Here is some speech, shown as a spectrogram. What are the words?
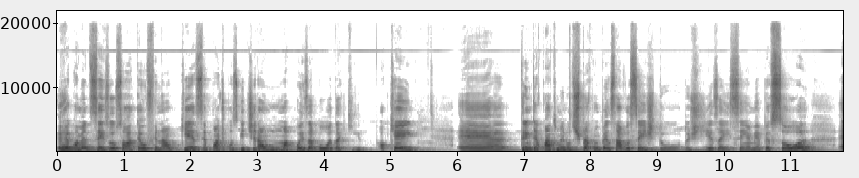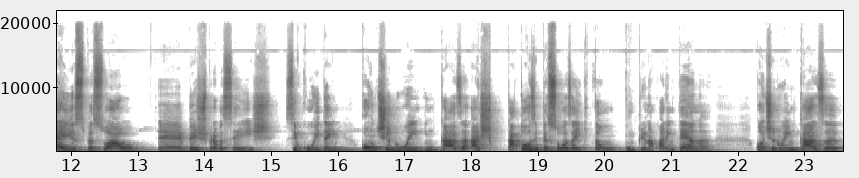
eu recomendo que vocês ouçam até o final, porque você pode conseguir tirar uma coisa boa daqui, ok? É, 34 minutos para compensar vocês do, dos dias aí sem a minha pessoa. É isso, pessoal. É, beijos para vocês. Se cuidem. Continuem em casa as 14 pessoas aí que estão cumprindo a quarentena, continuem em casa,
